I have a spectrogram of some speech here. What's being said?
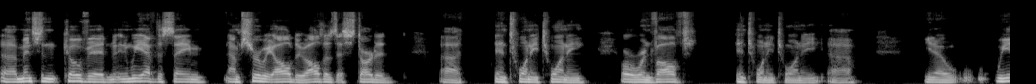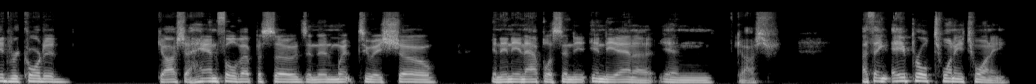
uh, mentioned COVID, and we have the same. I'm sure we all do. All those that started uh, in 2020 or were involved in 2020. Uh, you know, we had recorded, gosh, a handful of episodes, and then went to a show in Indianapolis, Indiana, in gosh, I think April 2020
